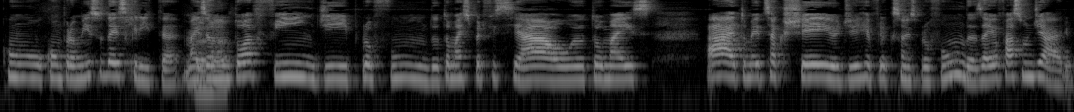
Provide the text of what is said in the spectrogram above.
com o compromisso da escrita, mas uhum. eu não tô afim de ir profundo, eu tô mais superficial, eu tô mais. Ah, eu tô meio de saco cheio de reflexões profundas, aí eu faço um diário.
